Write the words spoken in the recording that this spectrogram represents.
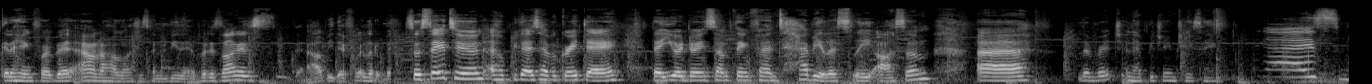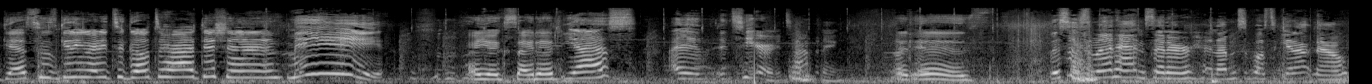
gonna hang for a bit. I don't know how long she's gonna be there, but as long as I'll be there for a little bit. So stay tuned. I hope you guys have a great day, that you are doing something fantabulously awesome. Uh, live rich and happy dream chasing. Hey guys, guess who's getting ready to go to her audition? Me! Are you excited? Yes. I, it's here. It's happening. It is. This is Manhattan Center, and I'm supposed to get out now.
